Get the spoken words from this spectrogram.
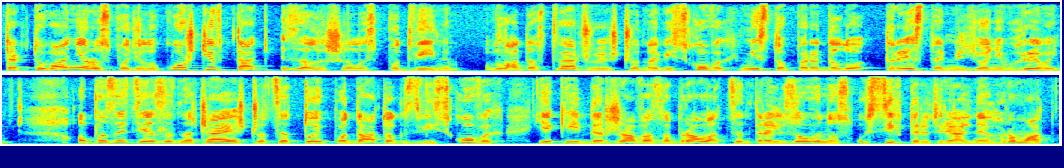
Трактування розподілу коштів так і залишилось подвійним. Влада стверджує, що на військових місто передало 300 мільйонів гривень. Опозиція зазначає, що це той податок з військових, який держава забрала централізовано з усіх територіальних громад,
